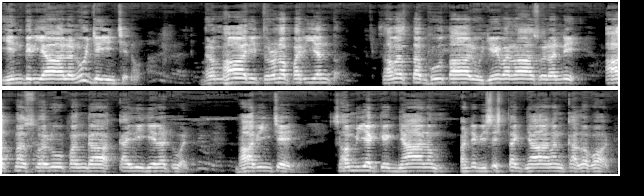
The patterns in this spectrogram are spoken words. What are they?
ఇంద్రియాలను జయించిన. బ్రహ్మాది తృణ పర్యంత సమస్త భూతాలు జీవరాశులన్నీ ఆత్మస్వరూపంగా కలిగినటువంటి భావించే సమ్యక్ జ్ఞానం అంటే విశిష్ట జ్ఞానం కలవాడు.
